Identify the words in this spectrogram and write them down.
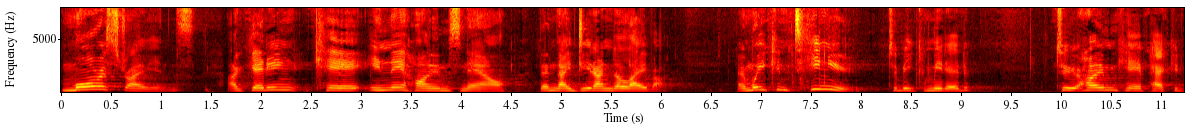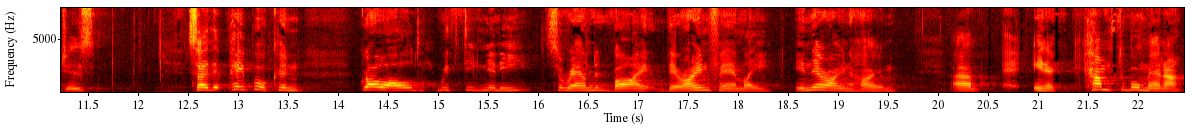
More Australians are getting care in their homes now than they did under Labor. And we continue to be committed to home care packages so that people can grow old with dignity, surrounded by their own family, in their own home, um, in a comfortable manner,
